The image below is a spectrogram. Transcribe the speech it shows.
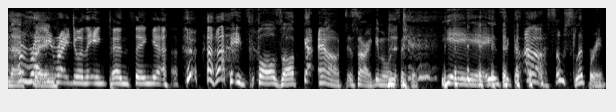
doing that right, thing. right, doing the ink pen thing. Yeah. it falls off. Got out. Sorry, give me one second. Yeah, yeah, yeah. It's like, ah, so slippery.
